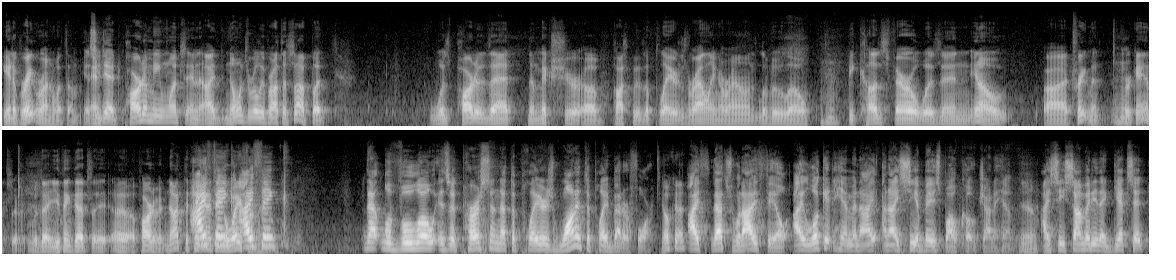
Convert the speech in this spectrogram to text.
he had a great run with them. Yes, he did. Part of me wants, and I no one's really brought this up, but was part of that the mixture of possibly the players rallying around Lovullo Mm-hmm. because Farrell was in you know uh, treatment Mm-hmm. for cancer. Would that you think that's a, a- a part of it? Not to take I anything think away from I him. think that Lovullo is a person that the players wanted to play better for. Okay. I that's what I feel. I look at him and I and I see a baseball coach out of him. Yeah. I see somebody that gets it,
